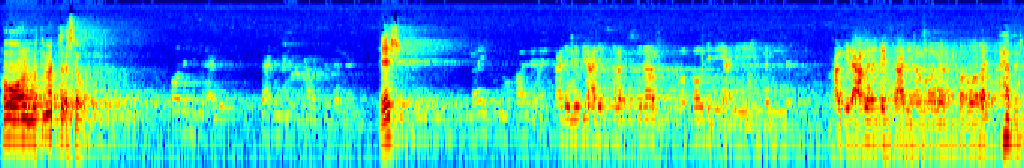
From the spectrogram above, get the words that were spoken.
هو والمتمتع سواء. إيش؟ ما يكون مخالفا فعل النبي عليه الصلاة والسلام وقوله يعني من عمل عملا ليس عليه أمرنا فهو رد. ابدا.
